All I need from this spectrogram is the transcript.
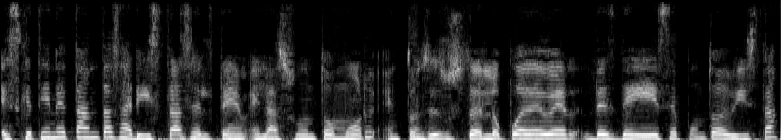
es que tiene tantas aristas el, el asunto, amor, entonces usted lo puede ver desde ese punto de vista,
